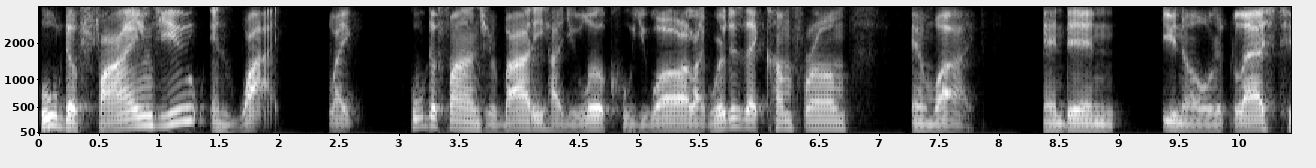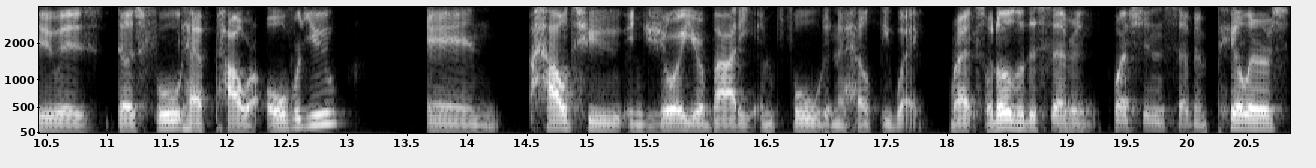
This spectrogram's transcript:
who defines you and why? Like who defines your body, how you look, who you are, like where does that come from and why? And then, you know, the last two is does food have power over you? And how to enjoy your body and food in a healthy way, right? So those are the seven questions, seven pillars.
